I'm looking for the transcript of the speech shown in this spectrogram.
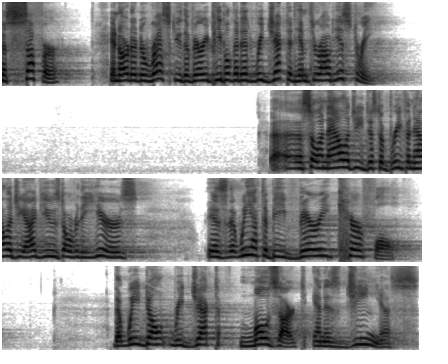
to suffer in order to rescue the very people that had rejected him throughout history. Uh, so, analogy, just a brief analogy I've used over the years, is that we have to be very careful that we don't reject Mozart and his genius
